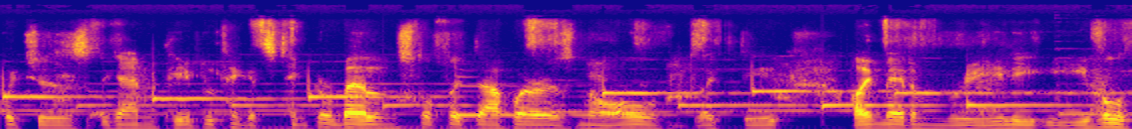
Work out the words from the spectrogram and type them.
which is again people think it's Tinkerbell and stuff like that, whereas no, like the I made them really evil.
